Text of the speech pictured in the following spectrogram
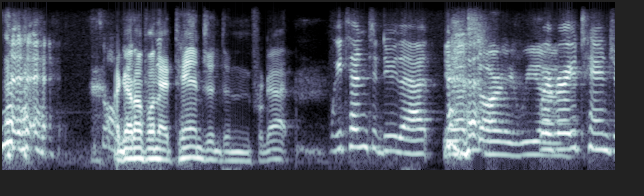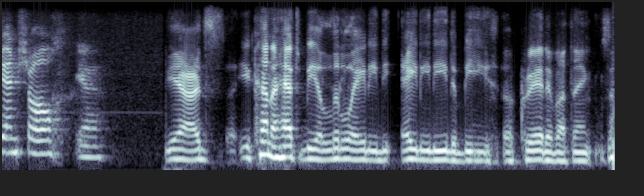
I got off on that tangent and forgot. we tend to do that. Yeah, sorry. We uh, We're very tangential. yeah. Yeah, it's you kind of have to be a little ADD, ADD to be a creative, I think. So,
